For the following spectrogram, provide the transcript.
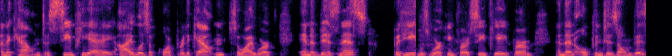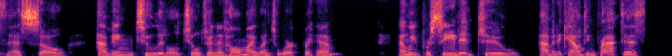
an accountant, a CPA. I was a corporate accountant. So I worked in a business, but he was working for a CPA firm and then opened his own business. So having two little children at home, I went to work for him and we proceeded to have an accounting practice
